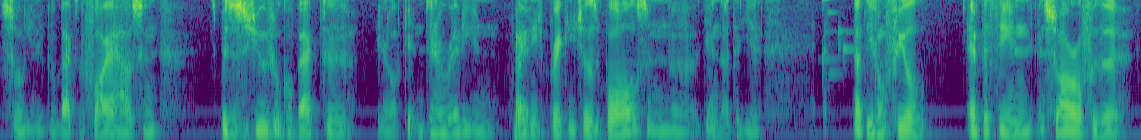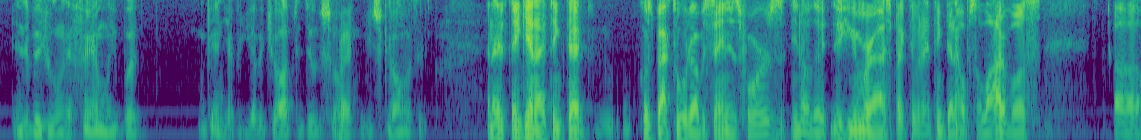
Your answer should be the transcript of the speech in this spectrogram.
So you know, go back to the firehouse and it's business as usual. Go back to you know getting dinner ready and breaking, right. breaking each other's balls. And uh, again, not that you not that you don't feel empathy and, and, sorrow for the individual and their family, but again, you have a, you have a job to do, so right. you just get on with it. And I, again, I think that goes back to what I was saying as far as you know the, the humor aspect of it. I think that helps a lot of us uh,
